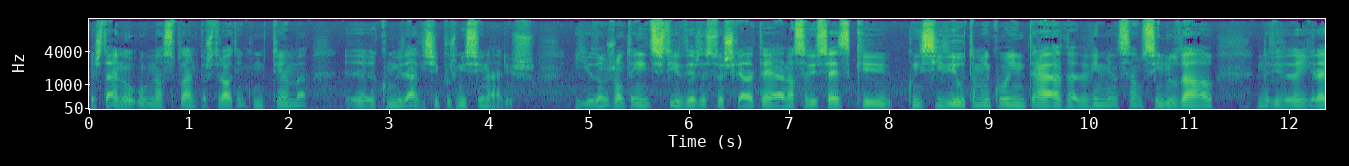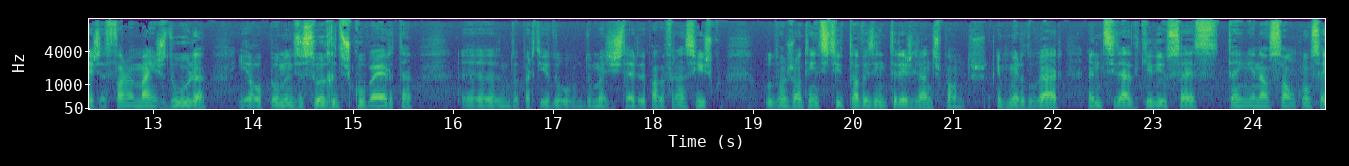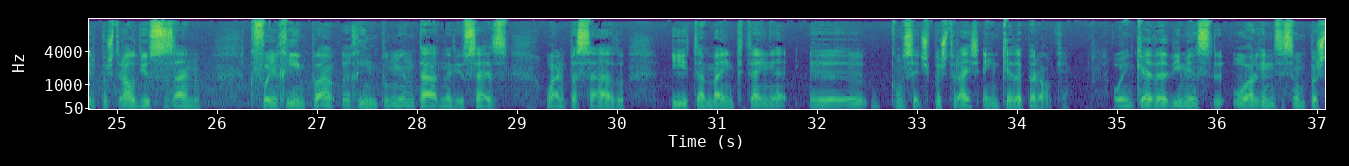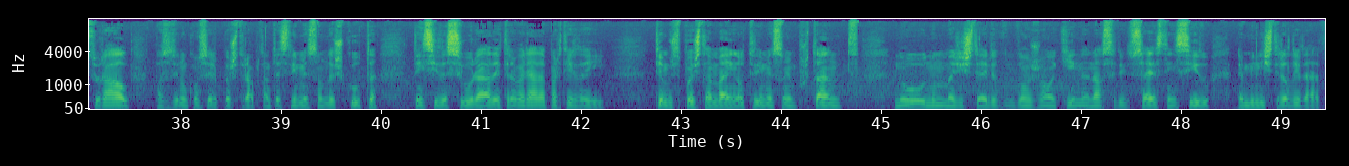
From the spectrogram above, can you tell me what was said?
Este ano o nosso plano pastoral tem como tema eh, Comunidade de Discípulos Missionários. E o Dom João tem insistido desde a sua chegada até à nossa Diocese, que coincidiu também com a entrada da dimensão sinodal na vida da Igreja de forma mais dura, e, ou pelo menos a sua redescoberta, a partir do, do magistério do Papa Francisco, o Dom João tem insistido talvez em três grandes pontos. Em primeiro lugar, a necessidade de que a Diocese tenha não só um Conselho Pastoral Diocesano, que foi reimplementado na Diocese o ano passado, e também que tenha uh, conselhos pastorais em cada paróquia ou em cada dimensão, organização pastoral possa ter um conselho pastoral. Portanto, essa dimensão da escuta tem sido assegurada e trabalhada a partir daí. Temos depois também outra dimensão importante no, no magistério de Dom João aqui na nossa diocese, tem sido a ministralidade.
